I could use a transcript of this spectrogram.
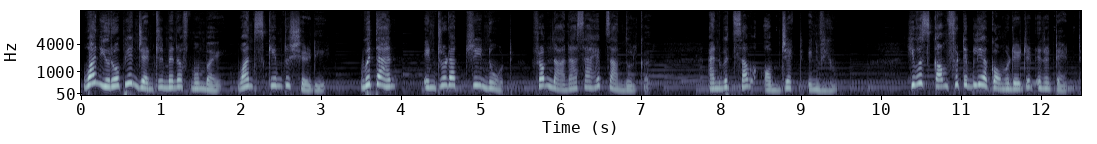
One European gentleman of Mumbai once came to Shirdi with an introductory note from Nana Sahib Chandorkar and with some object in view. He was comfortably accommodated in a tent.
